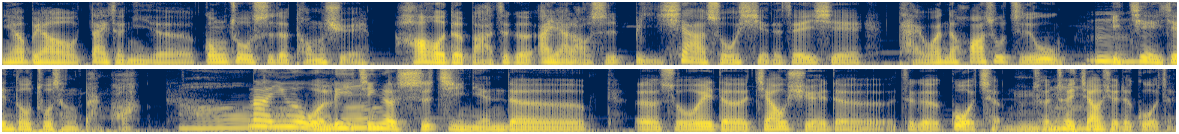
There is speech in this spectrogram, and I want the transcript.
你要不要带着你的工作室的同学，好好的把这个艾雅老师笔下所写的这一些台湾的花束植物，嗯。一件一件都做成版画。哦。那因为我历经了，十几年的呃所谓的教学的这个过程，嗯。纯粹教学的过程，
